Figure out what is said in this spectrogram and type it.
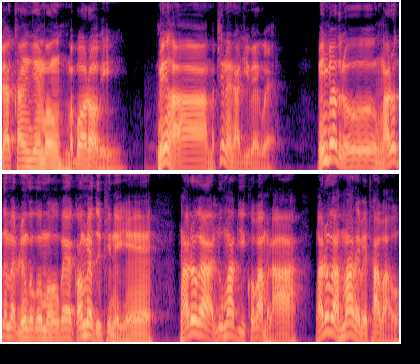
လက်ခံခြင်းပုံမပေါ်တော့ပြီမင်းဟာမဖြစ်နိုင်တာကြီးပဲကွမင်းပြောသလိုငါတို့တမက်လွင်ကိုကိုမဟုတ်ပဲကောင်းမြတ်သူဖြစ်နေရင် ငါတို့ကလူမပြီခေါ်ပါမလားငါတို့ကမှားတယ်ပဲထားပါဦး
